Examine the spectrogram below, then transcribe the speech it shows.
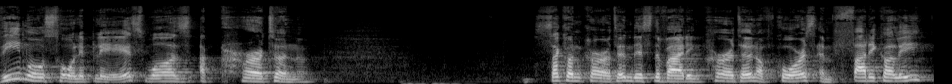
the most holy place was a curtain. Second curtain, this dividing curtain, of course, emphatically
